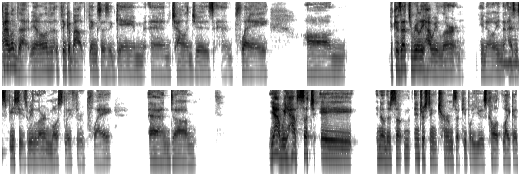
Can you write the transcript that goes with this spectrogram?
I love that. You know, I love to think about things as a game and challenges and play. Um, because that's really how we learn you know in, mm-hmm. as a mm-hmm. species we learn mostly through play and um, yeah we have such a you know there's some interesting terms that people use called like a,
